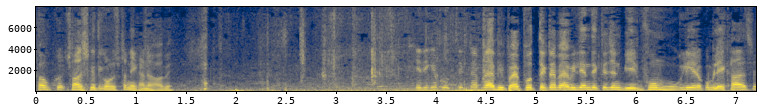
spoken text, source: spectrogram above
সব সাংস্কৃতিক অনুষ্ঠান এখানে হবে। এদিকে প্রত্যেকটা প্রত্যেকটা প্যাভিলিয়ান দেখতে চান বীরভূম হুগলি এরকম লেখা আছে।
